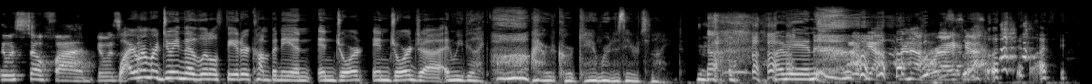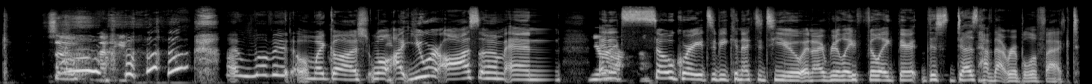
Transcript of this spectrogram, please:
It was so fun. It was. Well, I remember doing the little theater company in in, Georgia, in Georgia, and we'd be like, oh, "I heard Kirk Cameron is here tonight." I mean, yeah, I know, right? Yeah. so funny. I love it. Oh my gosh. Well, I, you were awesome, and You're and it's awesome. so great to be connected to you. And I really feel like there this does have that ripple effect,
